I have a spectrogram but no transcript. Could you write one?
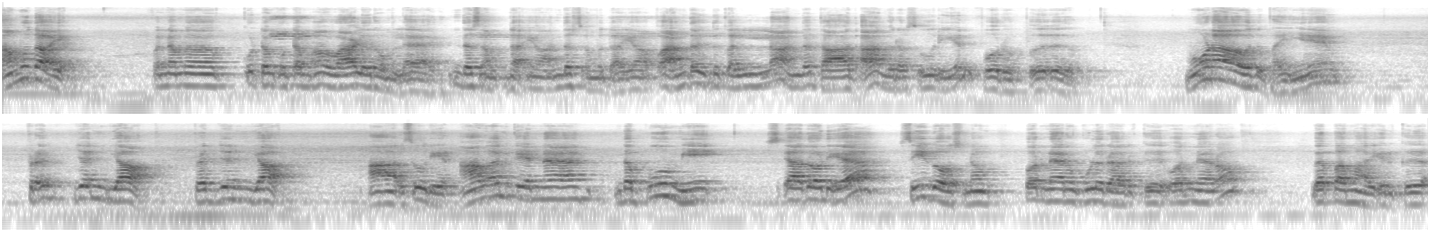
சமுதாயம். இப்போ நம்ம கூட்டம் கூட்டமாக வாழுறோம்ல இந்த சமுதாயம் அந்த சமுதாயம் அப்போ அந்த இதுக்கெல்லாம் அந்த தாதாங்கிற சூரியன் பொறுப்பு. மூணாவது பையன் பிரஜன்யா பிரஜன்யா சூரியன். அவனுக்கு என்ன? இந்த பூமி அதோடைய சீதோஷ்ணம். ஒரு நேரம் குளிராக இருக்குது ஒரு நேரம் வெப்பமாக இருக்குது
